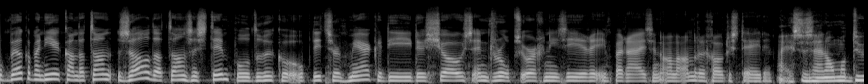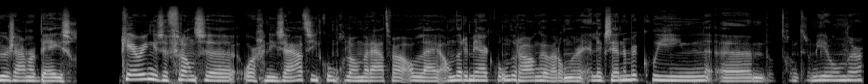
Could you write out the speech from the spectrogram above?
op welke manier kan dat dan, zal dat dan zijn stempel drukken op dit soort merken die de shows en drops organiseren in Parijs en alle andere grote steden? Nou ze zijn allemaal duurzamer bezig. Caring is een Franse organisatie, conglomeraat waar allerlei andere merken onder hangen, waaronder Alexander McQueen, um, wat hangt er meer onder,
